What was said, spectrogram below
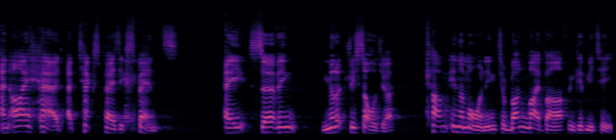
and I had, at taxpayers' expense, a serving military soldier come in the morning to run my bath and give me tea.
